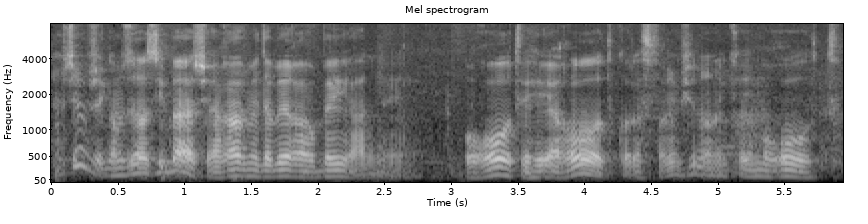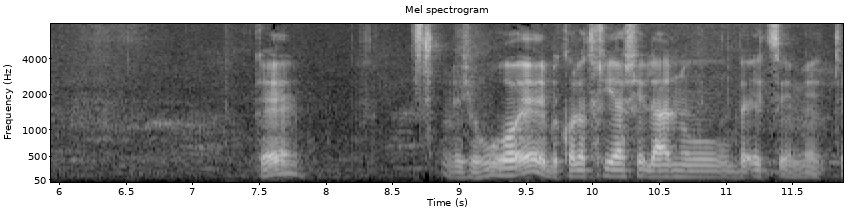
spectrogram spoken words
אני חושב שגם זו הסיבה שהרב מדבר הרבה על אה, אורות והערות, כל הספרים שלו נקראים אורות, כן? ושהוא רואה בכל התחייה שלנו בעצם את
